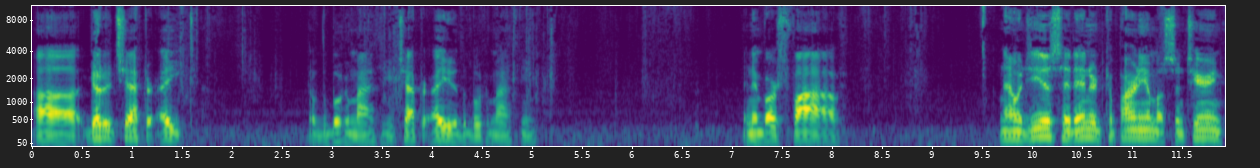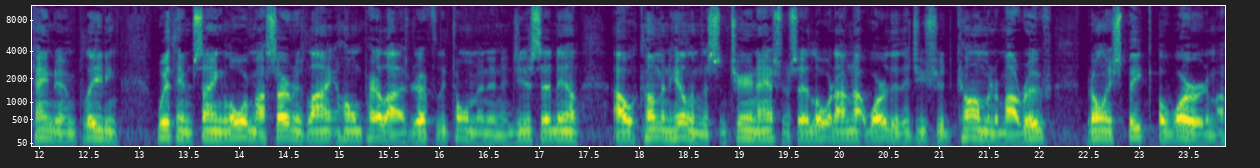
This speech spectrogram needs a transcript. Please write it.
Uh, go to chapter 8 of the book of Matthew. Chapter 8 of the book of Matthew. And in verse 5. Now, when Jesus had entered Capernaum, a centurion came to him, pleading with him, saying, Lord, my servant is lying at home, paralyzed, dreadfully tormented. And Jesus said to him, I will come and heal him. The centurion answered and said, Lord, I am not worthy that you should come under my roof, but only speak a word, and my,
